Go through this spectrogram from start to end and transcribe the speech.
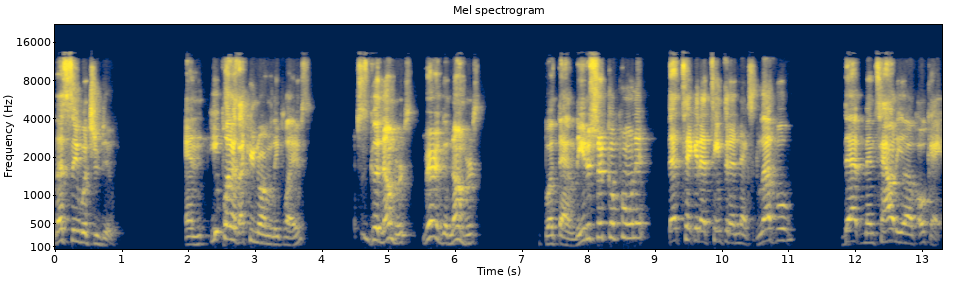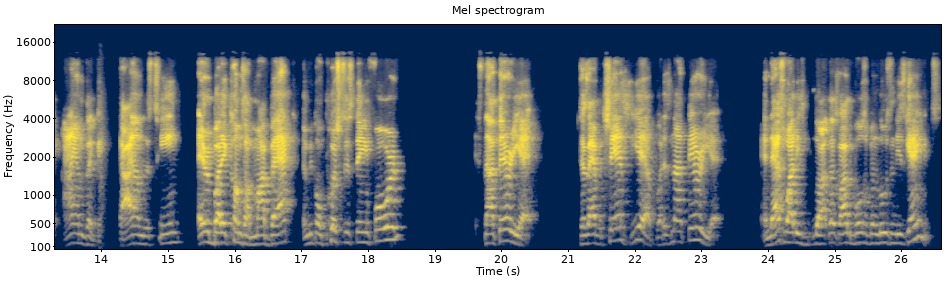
Let's see what you do. And he plays like he normally plays, which is good numbers, very good numbers. But that leadership component, that taking that team to the next level, that mentality of, okay, I am the guy on this team. Everybody comes on my back and we're going to push this thing forward. It's not there yet. Does I have a chance? Yeah, but it's not there yet. And that's why these that's why the Bulls have been losing these games.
